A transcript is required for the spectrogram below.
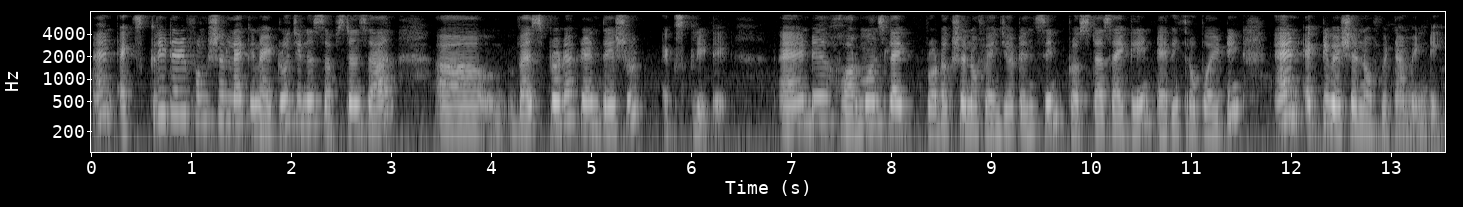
and excretory function like nitrogenous substance are uh, waste product and they should excrete it and uh, hormones like production of angiotensin, prostacyclin, erythropoietin and activation of vitamin D.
